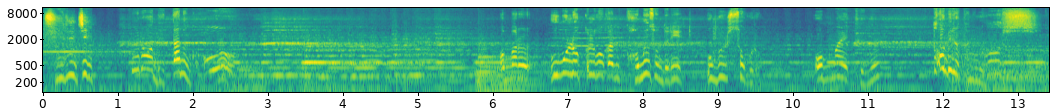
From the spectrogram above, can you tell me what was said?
질질 끌어냈다는 거예요. 엄마를 우물로 끌고 간 검은 손들이 우물 속으로 엄마의 등을 떠밀었다는 거예요.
